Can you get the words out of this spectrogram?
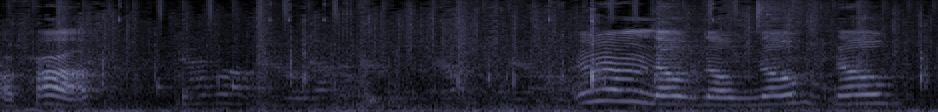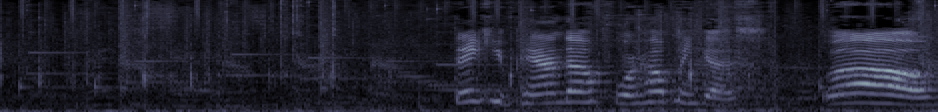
or power up. No, no, no, no. Thank you, Panda, for helping us. Wow.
